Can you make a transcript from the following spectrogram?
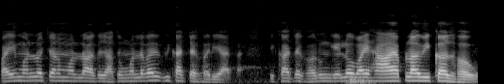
भाई म्हणलो चल म्हणलं आता जातो. म्हणलं भाई विकासच्या घरी आता. विकासच्या घरून गेलो भाई हा आपला विकास भाऊ.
